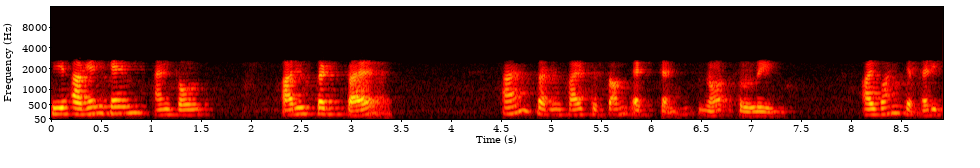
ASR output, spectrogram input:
He again came and told, Are you satisfied? I am satisfied to some extent, not fully. I want a very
